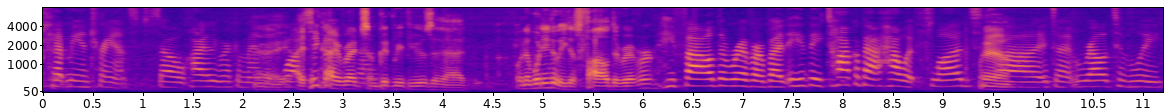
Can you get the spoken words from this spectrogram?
kept me entranced. So highly recommend it. I Walking think I read some good reviews of that. What what did he do? He just followed the river? He followed the river, but he, they talk about how it floods. Yeah. Uh, it's a relatively,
